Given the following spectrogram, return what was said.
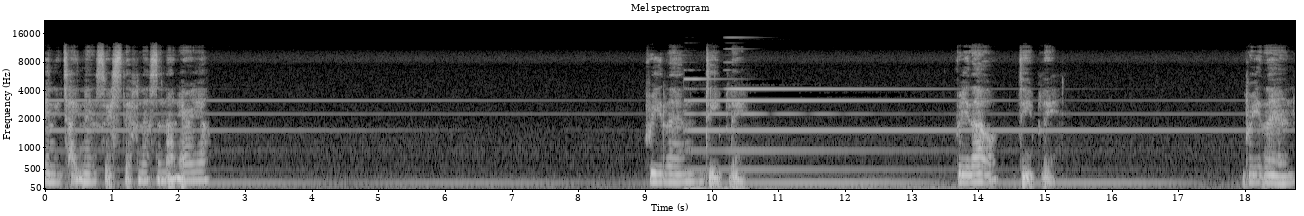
Any tightness or stiffness in that area. Breathe in deeply. Breathe out deeply. Breathe in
